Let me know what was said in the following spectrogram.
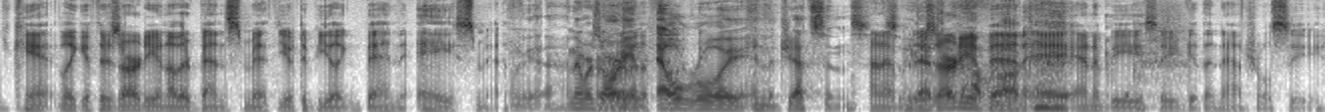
you can't like if there's already another Ben Smith, you have to be like Ben A. Smith. Oh, Yeah, and there was already an the fuck. Elroy in the Jetsons. I know, So but there's already a Ben I'm A and a B, so you'd get the natural C.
